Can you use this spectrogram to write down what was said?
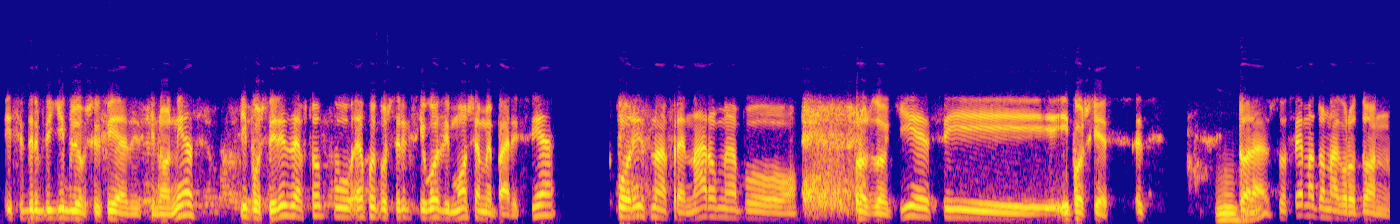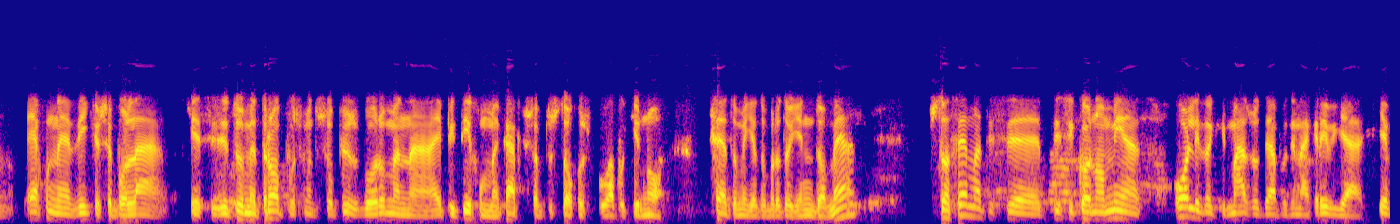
Η συντριπτική πλειοψηφία της κοινωνίας υποστηρίζει αυτό που έχω υποστηρίξει και εγώ δημόσια με παρησία, χωρίς να φρενάρομαι από προσδοκίες ή υποσχέσεις. Έτσι. Τώρα, στο θέμα των αγροτών έχουν δίκιο σε πολλά και συζητούμε τρόπους με τους οποίους μπορούμε να επιτύχουμε κάποιους από τους στόχους που από κοινού θέτουμε για τον πρωτογενή τομέα. Στο θέμα της, ε, της οικονομίας όλοι δοκιμάζονται από την ακρίβεια και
